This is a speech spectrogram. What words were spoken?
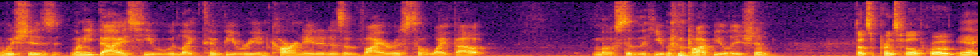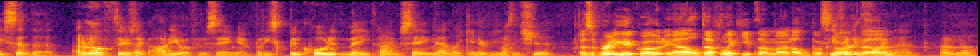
wishes when he dies he would like to be reincarnated as a virus to wipe out most of the human population. That's a Prince Philip quote. Yeah, he said that. I don't know if there's like audio of him saying it, but he's been quoted many times saying that in like interviews and shit. That's a pretty good quote. Yeah, I'll definitely keep that in mind. I'll bookmark See if you can that. find that. I don't know.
